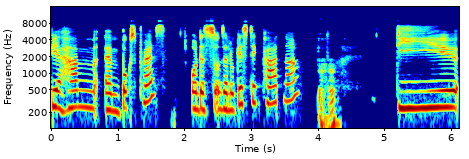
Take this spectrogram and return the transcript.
Wir haben ähm, Bookspress und das ist unser Logistikpartner. Aha. Die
